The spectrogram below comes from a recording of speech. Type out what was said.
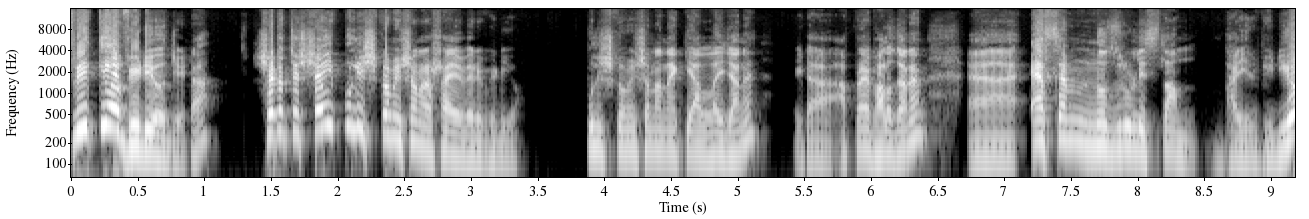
তৃতীয় ভিডিও যেটা, সেটা হচ্ছে সেই পুলিশ কমিশনার সাহেবের ভিডিও। পুলিশ কমিশনার নাকি আল্লাহ জানে, এটা আপনারাই ভালো জানেন। এস এম নজরুল ইসলাম ভাইয়ের ভিডিও।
